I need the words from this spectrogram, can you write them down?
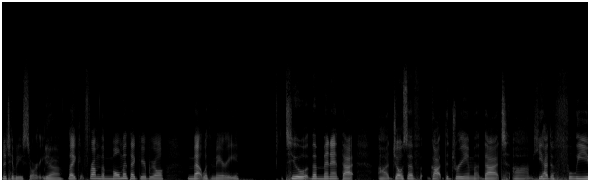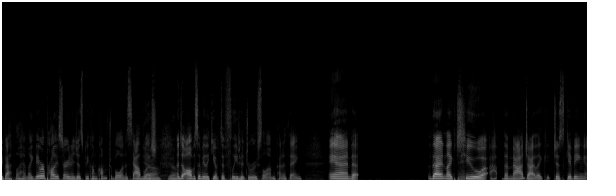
nativity story yeah. like from the moment that Gabriel met with Mary to the minute that uh, Joseph got the dream that um, he had to flee Bethlehem. Like they were probably starting to just become comfortable and established Yeah. yeah. until all of a sudden be like, you have to flee to Jerusalem kind of thing. And then like to the Magi, like just giving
